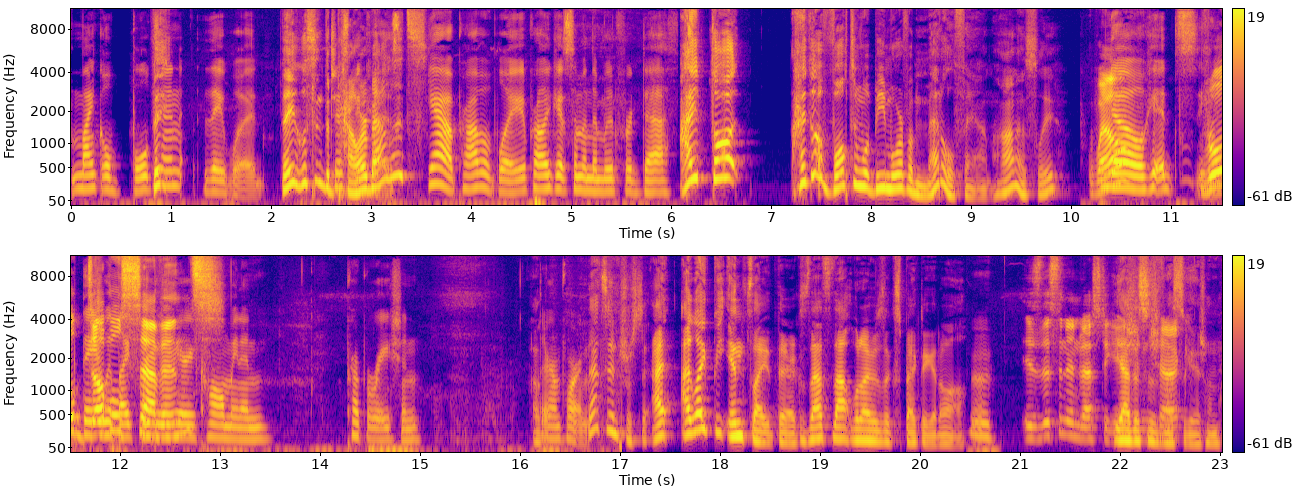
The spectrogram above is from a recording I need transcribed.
Michael Bolton, they, would. they listen to Just power because. ballads. Yeah, probably. Probably get some in the mood for death. I thought, I thought Volton would be more of a metal fan. Honestly, Well, no, it's roll they double would like something very calming and preparation. They're important. that's interesting. I I like the insight there because that's not what I was expecting at all. Hmm. is this an investigation? Yeah, this is check? investigation.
